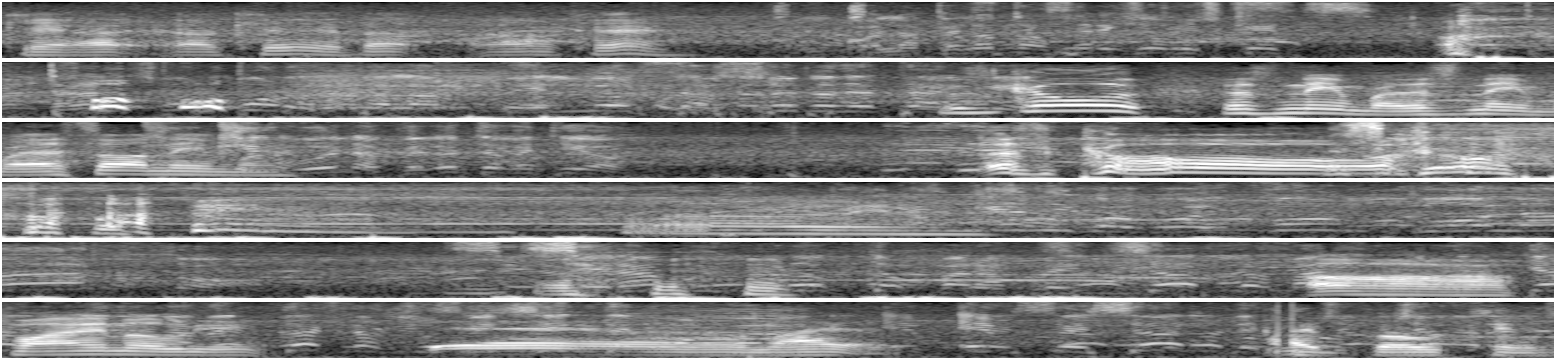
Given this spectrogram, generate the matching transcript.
Okay. Ah, I, okay. That. Okay. Con la pelota Sergio Busquets. Transporta la pelota zona de ataque. Let's go. That's Neymar. That's Neymar. That's all Neymar. buena pelota metió. Let's go. Let's go. Oh, porque ya tiene una finally. ventaja suficiente como Damn, I, I broke him.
